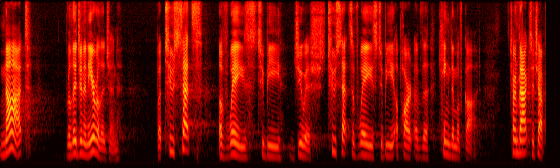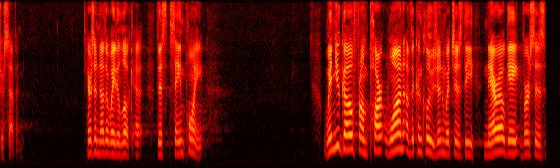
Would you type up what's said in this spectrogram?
not religion and irreligion, but two sets of ways to be Jewish, two sets of ways to be a part of the kingdom of God. Turn back to chapter 7. Here's another way to look at this same point. When you go from part one of the conclusion, which is the narrow gate versus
